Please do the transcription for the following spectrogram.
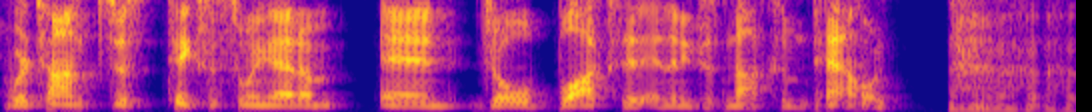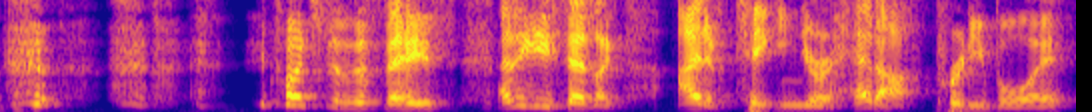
where Tom just takes a swing at him, and Joel blocks it, and then he just knocks him down. he punches him in the face. I think he says like, "I'd have taken your head off, pretty boy."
